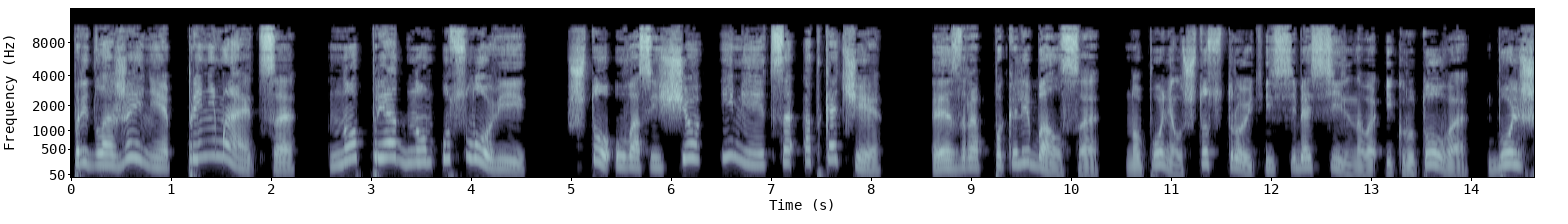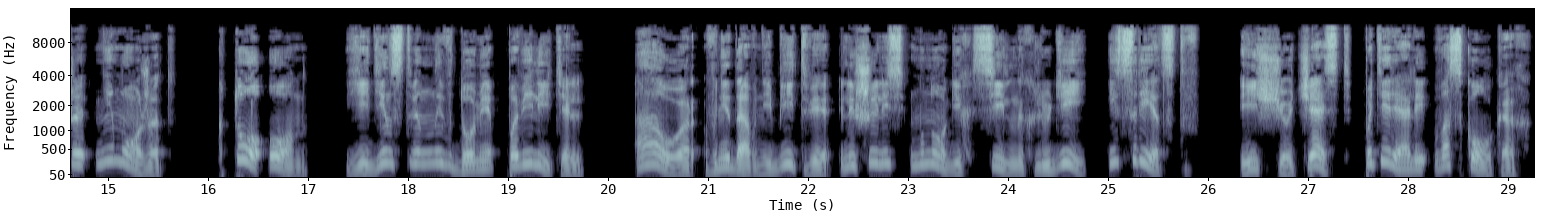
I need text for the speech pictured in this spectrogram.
«Предложение принимается, но при одном условии. Что у вас еще имеется от Каче?» Эзра поколебался, но понял, что строить из себя сильного и крутого больше не может. Кто он? Единственный в доме повелитель. Ауэр в недавней битве лишились многих сильных людей и средств, еще часть потеряли в осколках.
